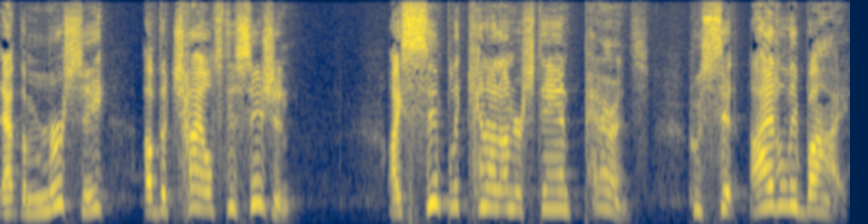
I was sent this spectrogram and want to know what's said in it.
at the mercy of the child's decision. I simply cannot understand parents who sit idly by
